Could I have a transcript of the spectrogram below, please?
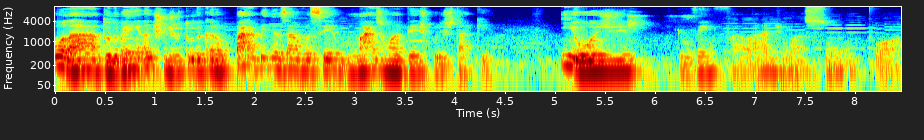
Olá, tudo bem? Antes de tudo, quero parabenizar você mais uma vez por estar aqui. E hoje eu venho falar de um assunto, ó.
